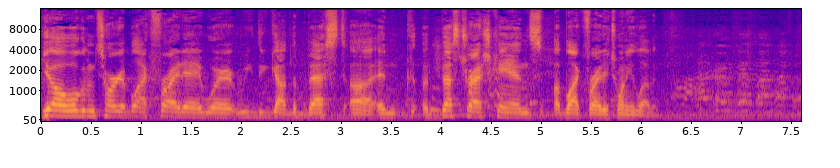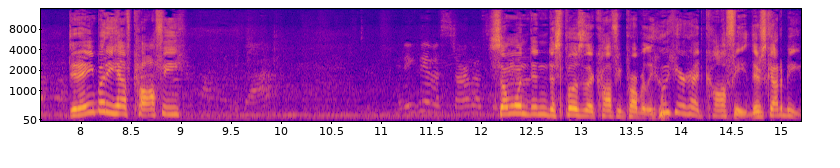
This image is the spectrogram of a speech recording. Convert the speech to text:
Yo, welcome to Target Black Friday, where we got the best uh, and uh, best trash cans of Black Friday 2011. Did anybody have coffee? I think they have a Starbucks. Someone didn't dispose of their coffee properly. Who here had coffee? There's got to be.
